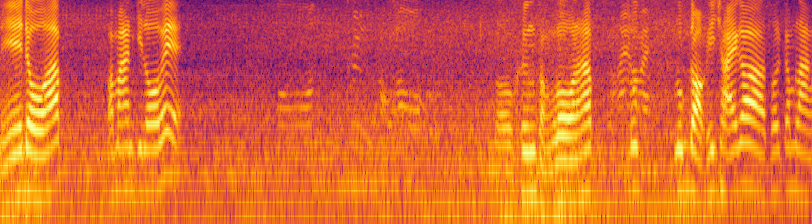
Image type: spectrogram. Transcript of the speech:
นี่โดครับ ประมาณกิโลเว้ยโลครึ่งสองโลนะครับ ลูกลูกดอกที่ใช้ก็ทดกำลัง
